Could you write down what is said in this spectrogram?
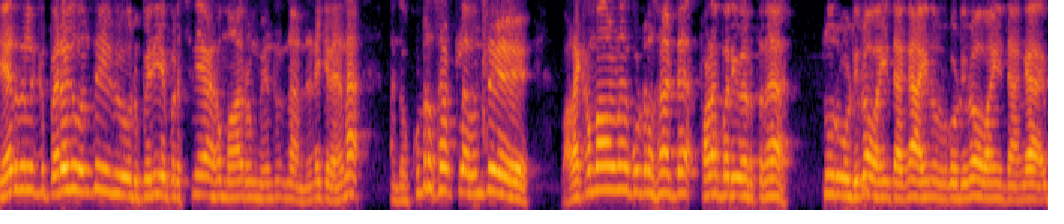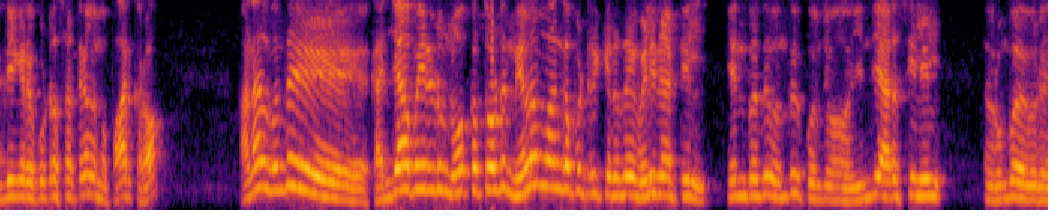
தேர்தலுக்கு பிறகு வந்து இது ஒரு பெரிய பிரச்சனையாக மாறும் என்று நான் நினைக்கிறேன். ஏன்னா அந்த குற்றச்சாட்டுல வந்து வழக்கமான குற்றச்சாட்டு பண பரிவர்த்தனை நூறு கோடி ரூபா வாங்கிட்டாங்க ஐநூறு கோடி ரூபா வாங்கிட்டாங்க இப்படிங்கிற குற்றச்சாட்டுகள் நம்ம பார்க்கிறோம். ஆனால் வந்து கஞ்சா பயிரிடும் நோக்கத்தோடு நிலம் வாங்கப்பட்டிருக்கிறது வெளிநாட்டில் என்பது வந்து கொஞ்சம் இந்திய அரசியலில் ரொம்ப ஒரு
